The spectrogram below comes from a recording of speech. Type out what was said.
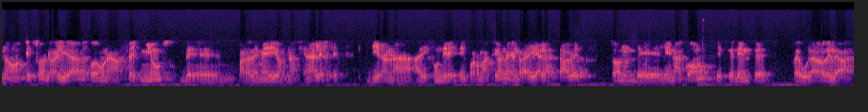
No, eso en realidad fue una fake news de un par de medios nacionales que dieron a, difundir esta información. En realidad las tablets son de Lenacom, que es el ente regulador de, la,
